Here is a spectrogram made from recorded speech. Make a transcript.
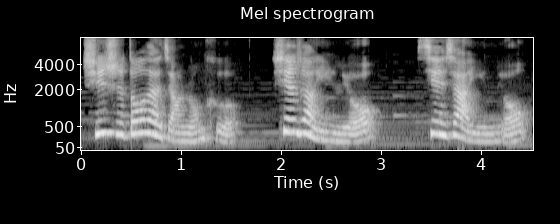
其实都在讲融合，线上引流，线下引流，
